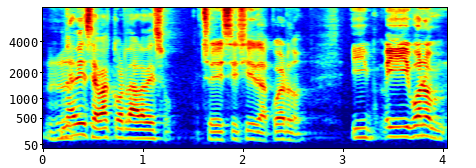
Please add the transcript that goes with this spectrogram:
Nadie se va a acordar de eso. Sí, sí, sí, de acuerdo. Y, y bueno,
